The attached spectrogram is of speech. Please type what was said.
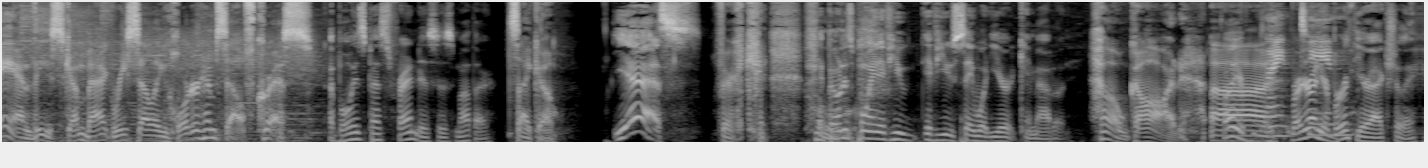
And the scumbag reselling hoarder himself, Chris. A boy's best friend is his mother. Psycho. Yes. Very good. A bonus point if you if you say what year it came out on. Oh, God. Uh, right around your birth year, actually.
